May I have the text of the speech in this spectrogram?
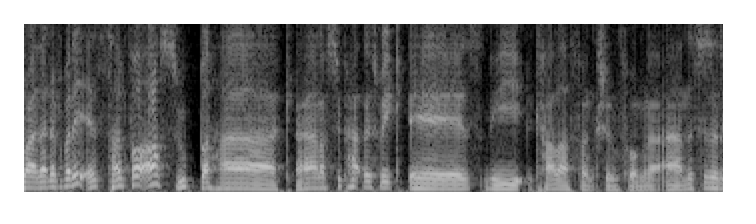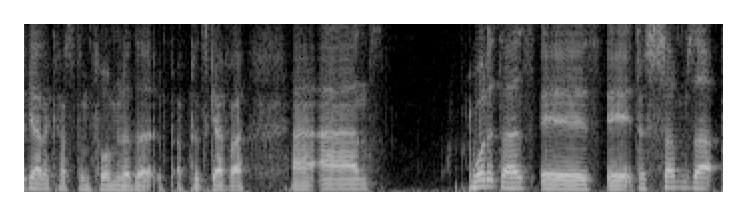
Right then, everybody, it's time for our super hack. And our super hack this week is the color function formula. And this is, again, a custom formula that I put together. Uh, and what it does is it just sums up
